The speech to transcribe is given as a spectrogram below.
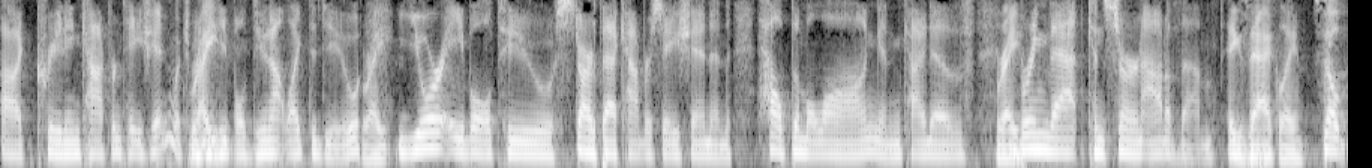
uh, creating confrontation, which many Right. people do not like to do, Right. you're able to start that conversation and help them along and kind of Right. bring that concern out of them. Exactly. So,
